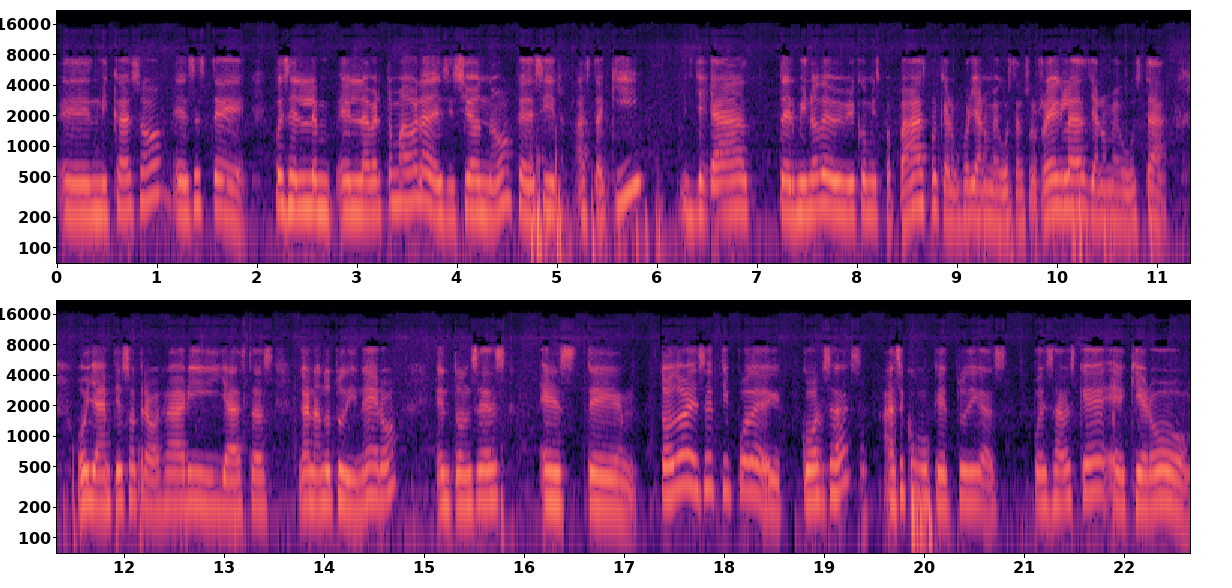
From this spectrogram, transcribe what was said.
en mi caso es este, pues el, el, haber tomado la decisión, ¿no? Que decir, hasta aquí ya termino de vivir con mis papás porque a lo mejor ya no me gustan sus reglas, ya no me gusta, o ya empiezo a trabajar y ya estás ganando tu dinero. Entonces, este, todo ese tipo de cosas hace como que tú digas, pues sabes que eh, quiero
